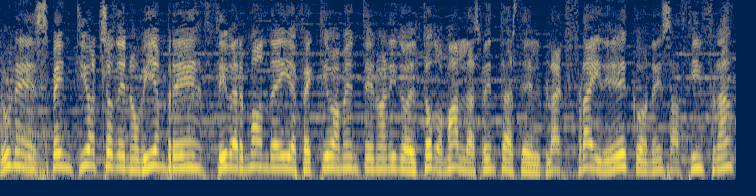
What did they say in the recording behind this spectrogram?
Lunes 28 de noviembre, Cyber Monday, efectivamente no han ido del todo mal las ventas del Black Friday con esa cifra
